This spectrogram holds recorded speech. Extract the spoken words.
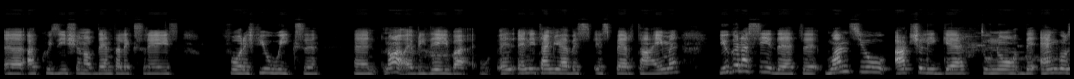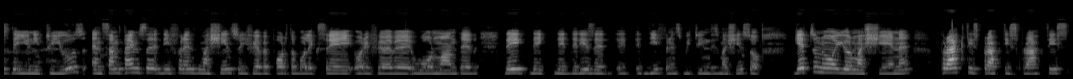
uh, acquisition of dental x-rays for a few weeks and not every day but anytime you have a, a spare time you're gonna see that uh, once you actually get to know the angles that you need to use and sometimes uh, different machines so if you have a portable x-ray or if you have a wall mounted they, they, they there is a, a, difference between these machines so get to know your machine practice, practice, practice,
